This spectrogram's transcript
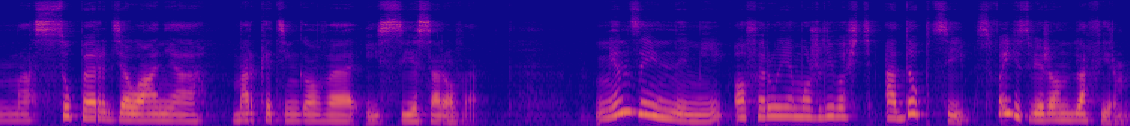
ma super działania marketingowe i CSR-owe. Między innymi oferuje możliwość adopcji swoich zwierząt dla firm.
